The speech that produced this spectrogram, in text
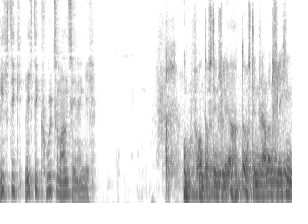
richtig, richtig cool zum Ansehen eigentlich. Und, und auf, den, auf den anderen Flächen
